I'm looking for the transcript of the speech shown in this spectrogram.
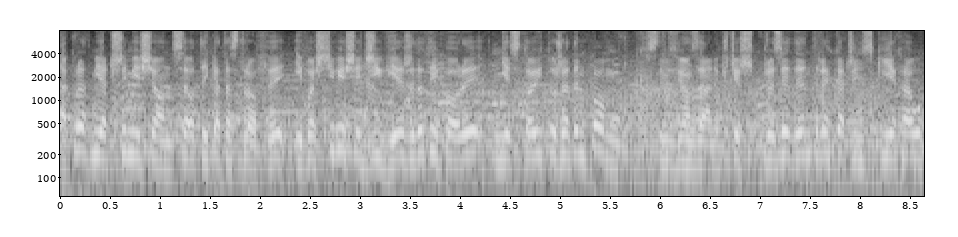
Akurat mija trzy miesiące od tej katastrofy i właściwie się dziwię, że do tej pory nie stoi tu żaden pomnik z tym związany. Przecież prezydent Lech Kaczyński jechał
